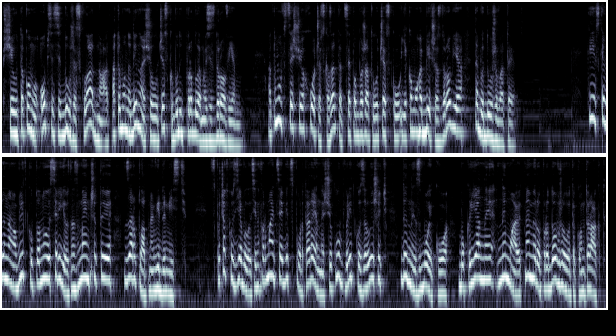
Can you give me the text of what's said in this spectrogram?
Ще у такому обсязі дуже складно, а тому не дивно, що у Луческу будуть проблеми зі здоров'ям. А тому все, що я хочу сказати, це побажати Луческу якомога більше здоров'я та видужувати. Київське Динамо влітку планує серйозно зменшити зарплатну відомість. Спочатку з'явилася інформація від спорт-арени, що клуб влітку залишить Денис Бойко, бо кияни не мають наміру продовжувати контракт.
